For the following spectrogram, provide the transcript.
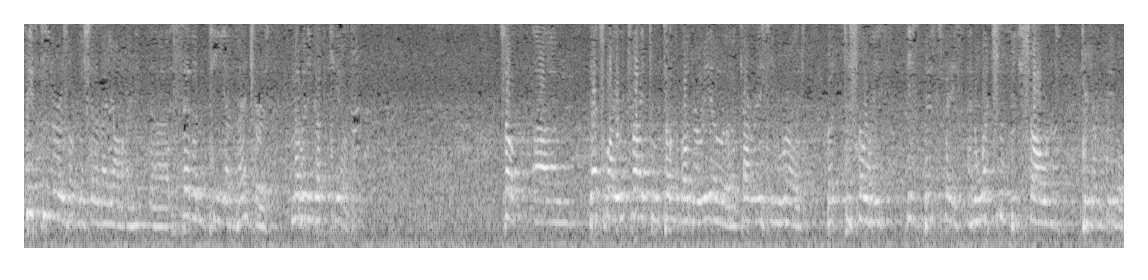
50 years of Michel Vaillant and in uh, 70 adventures, nobody got killed. So um, that's why we try to talk about the real uh, car racing world, but to show his, his best face and what should be shown to young people.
